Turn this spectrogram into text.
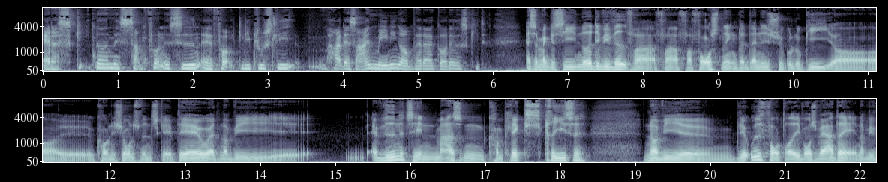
Er der sket noget med samfundet siden, at folk lige pludselig har deres egen mening om, hvad der er godt eller skidt? Altså man kan sige, noget af det vi ved fra, fra, fra forskningen, blandt andet i psykologi og, og øh, kognitionsvidenskab, det er jo, at når vi øh, er vidne til en meget sådan kompleks krise, øh, når vi øh, bliver udfordret i vores hverdag, når vi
